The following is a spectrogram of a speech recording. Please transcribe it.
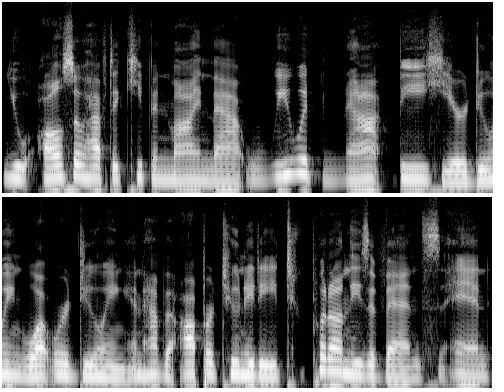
you also have to keep in mind that we would not be here doing what we're doing and have the opportunity to put on these events and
